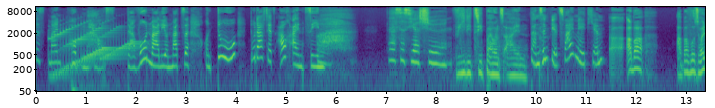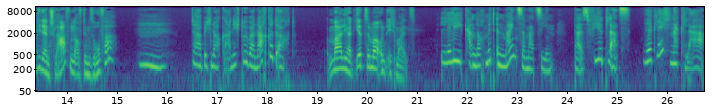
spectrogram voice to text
Das ist mein Puppenhaus. Da wohnen Mali und Matze. Und du, du darfst jetzt auch einziehen. Das ist ja schön. Wie, die zieht bei uns ein. Dann sind wir zwei Mädchen. Aber, aber wo soll die denn schlafen? Auf dem Sofa? Da habe ich noch gar nicht drüber nachgedacht. Mali hat ihr Zimmer und ich meins. Lilly kann doch mit in mein Zimmer ziehen. Da ist viel Platz. Wirklich? Na klar.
